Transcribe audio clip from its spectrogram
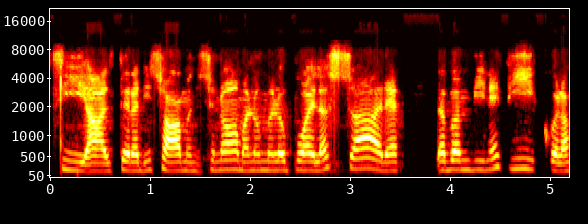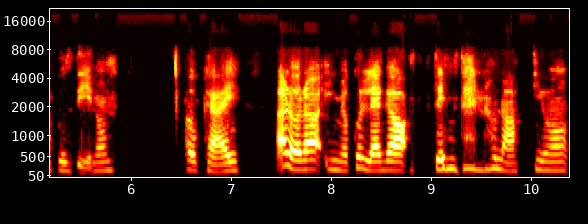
si altera, diciamo, dice no, ma non me lo puoi lasciare, la bambina è piccola, così, no? Ok, allora il mio collega tentenne un attimo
